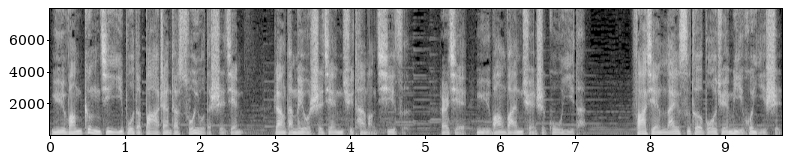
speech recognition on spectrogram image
女王更进一步的霸占他所有的时间，让他没有时间去探望妻子，而且女王完全是故意的。发现莱斯特伯爵密婚一事，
